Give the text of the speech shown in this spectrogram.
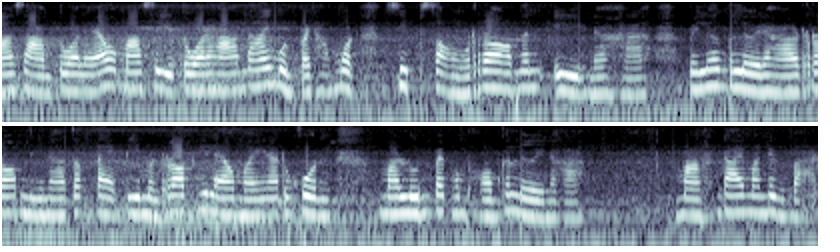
มา 3 ตัวแล้วมา 4 ตัวนะคะ ได้หมุนไปทั้งหมด 12 รอบนั่นเองนะคะ ไปเริ่มกันเลยนะคะ รอบนี้นะจะแตกดีเหมือนรอบที่แล้วไหมนะทุกคนมาลุ้นไปพร้อมๆกันเลยนะคะ มาได้มา 1 บาท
